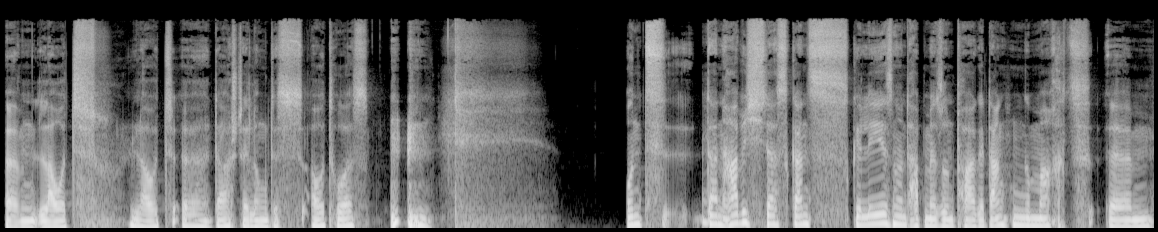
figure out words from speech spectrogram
ähm, laut, laut äh, Darstellung des Autors. Und dann habe ich das ganz gelesen und habe mir so ein paar Gedanken gemacht. Ähm,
